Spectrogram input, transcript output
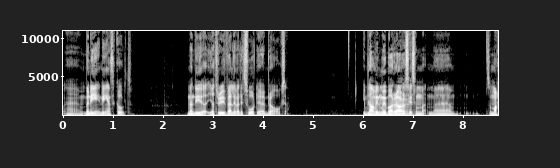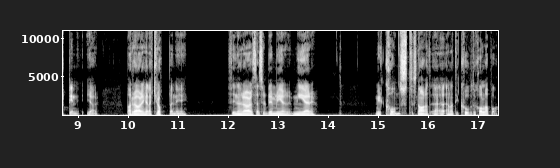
Eh, men det är, det är ganska coolt. Men det är, jag tror det är väldigt, väldigt svårt att göra det bra också. Ibland vill man ju bara röra mm. sig som, eh, som Martin gör. Bara röra hela kroppen i fina rörelser så det blir mer, mer, mer konst snarare än att det är coolt att kolla på.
